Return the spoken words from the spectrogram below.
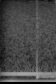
you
